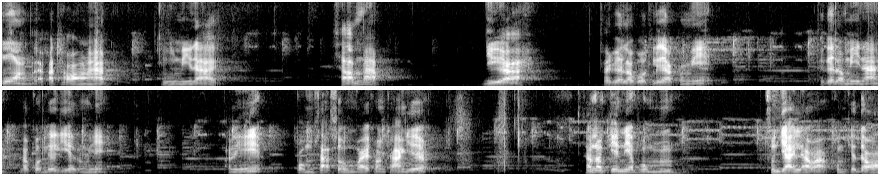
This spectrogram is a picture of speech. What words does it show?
ม่วงแล้วก็ทองนะครับ ดูตรงนี้ได้สำหรับเหยื่อ ถ้าเกิดเรากดเลือกตรงนี้ ถ้าเกิดเรามีนะ เรากดเลือกเหยื่อตรงนี้ อันนี้ผมสะสมไว้ค่อนข้างเยอะสำหรับเกมนี้ผมส่วนใหญ่แล้วอะผมจะดอง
